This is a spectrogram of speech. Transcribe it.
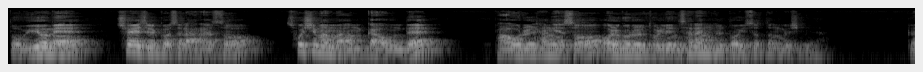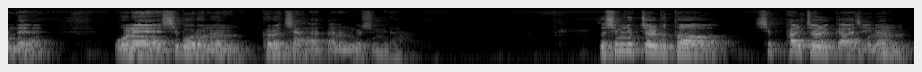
또 위험에 처해질 것을 알아서 소심한 마음 가운데 바울을 향해서 얼굴을 돌린 사람들도 있었던 것입니다. 그런데 오해 15로는 그렇지 않았다는 것입니다. 16절부터 18절까지는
